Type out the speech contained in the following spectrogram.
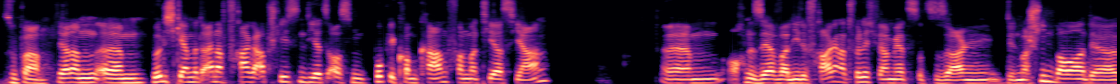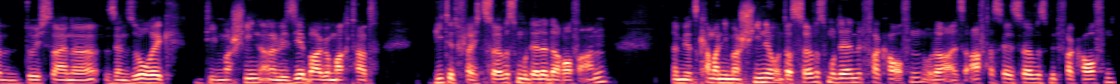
Super. Ja, dann ähm, würde ich gerne mit einer Frage abschließen, die jetzt aus dem Publikum kam von Matthias Jahn. Ähm, auch eine sehr valide Frage natürlich. Wir haben jetzt sozusagen den Maschinenbauer, der durch seine Sensorik die Maschinen analysierbar gemacht hat, bietet vielleicht Servicemodelle darauf an. Ähm, jetzt kann man die Maschine und das Servicemodell mitverkaufen oder als After-Sales-Service mitverkaufen.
